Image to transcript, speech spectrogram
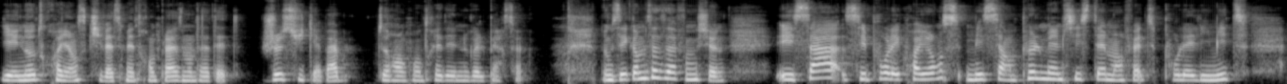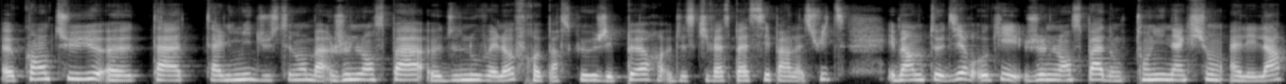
il y a une autre croyance qui va se mettre en place dans ta tête. Je suis capable de rencontrer des nouvelles personnes. Donc c'est comme ça ça fonctionne. Et ça, c'est pour les croyances, mais c'est un peu le même système en fait pour les limites. Euh, quand tu euh, ta ta limite justement, bah je ne lance pas euh, de nouvelles offres parce que j'ai peur de ce qui va se passer par la suite. Et eh ben de te dire ok, je ne lance pas, donc ton inaction elle est là.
